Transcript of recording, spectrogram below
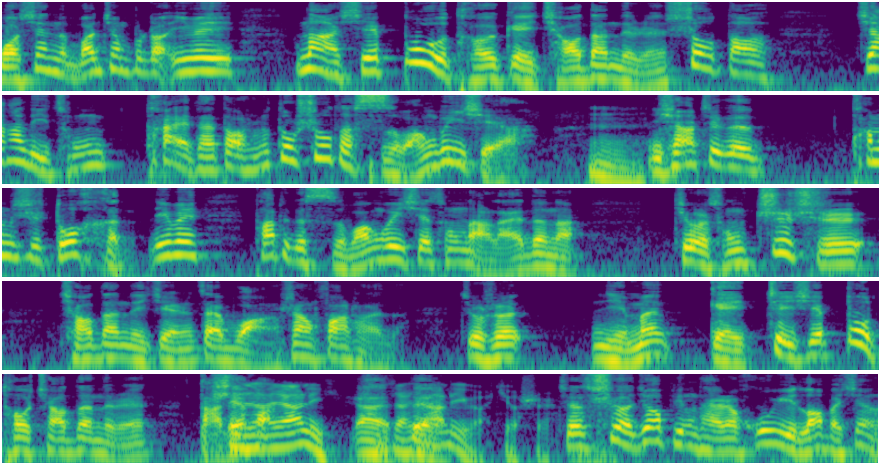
我现在完全不知道，因为那些不投给乔丹的人，受到家里从太太到什么都受到死亡威胁啊。嗯，你像这个。他们是多狠，因为他这个死亡威胁从哪来的呢？就是从支持乔丹那些人在网上发出来的，就是说你们给这些不投乔丹的人打电话，施加压力，施加压力吧，就是在社交平台上呼吁老百姓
